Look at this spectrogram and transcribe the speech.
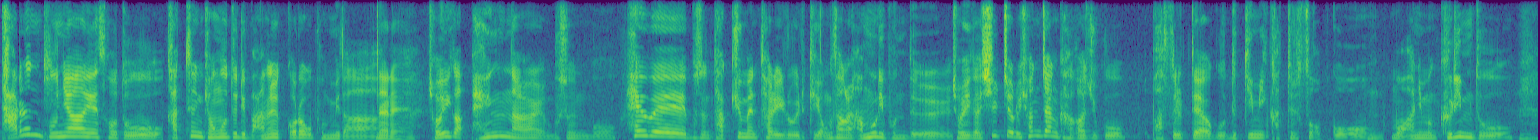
다른 분야에서도 같은 경우들이 많을 거라고 봅니다. 네네. 저희가 백날 무슨 뭐 해외 무슨 다큐멘터리로 이렇게 영상을 아무리 본들 저희가 실제로 현장 가가지고 봤을 때하고 느낌이 같을 수 없고 음. 뭐 아니면 그림도 음.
